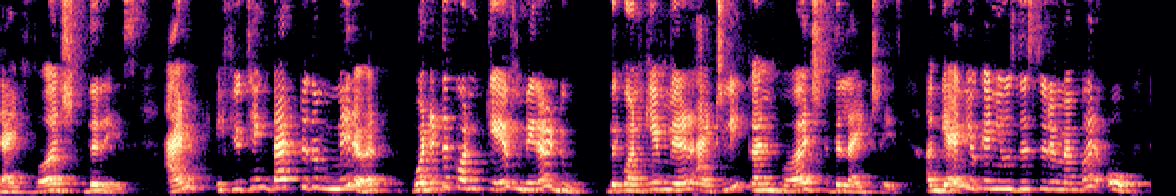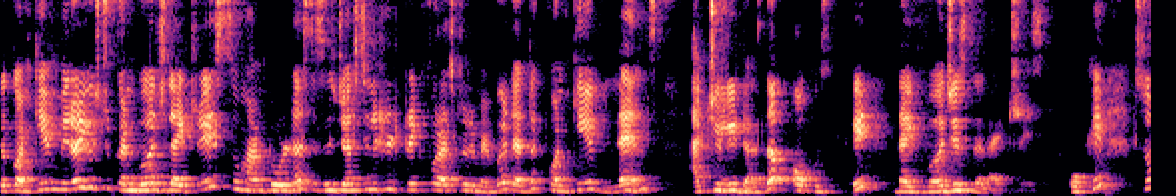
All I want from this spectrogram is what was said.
diverged the rays. And if you think back to the mirror, what did the concave mirror do? The concave mirror actually converged the light rays. Again, you can use this to remember, oh, the concave mirror used to converge light rays. So, ma'am told us this is just a little trick for us to remember that the concave lens actually does the opposite. It diverges the light rays. Okay. So,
